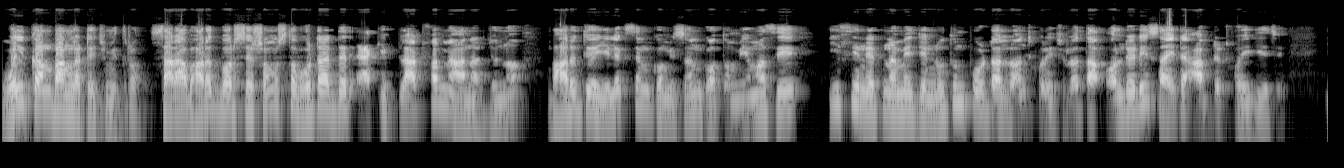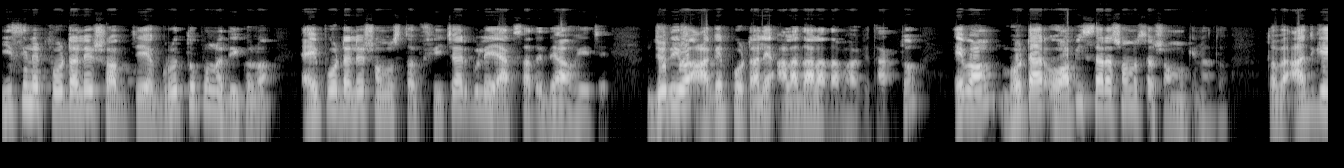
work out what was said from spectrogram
ওয়েলকাম বাংলা টেচ মিত্র সারা ভারতবর্ষের সমস্ত ভোটারদের একই প্ল্যাটফর্মে আনার জন্য ভারতীয় ইলেকশন কমিশন গত মে মাসে ইসি নেট নামে যে নতুন পোর্টাল লঞ্চ করেছিল, তা অলরেডি সাইটে আপডেট হয়ে গিয়েছে। ইসি নেট পোর্টালের সবচেয়ে গুরুত্বপূর্ণ দিক হলো, এই পোর্টালের সমস্ত ফিচারগুলি একসাথে দেওয়া হয়েছে। যদিও আগের পোর্টালে আলাদা আলাদাভাবে থাকতো এবং ভোটার ও অফিসাররা সমস্যার সম্মুখীন হতো। তবে আজকে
